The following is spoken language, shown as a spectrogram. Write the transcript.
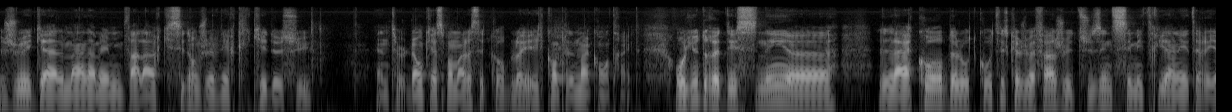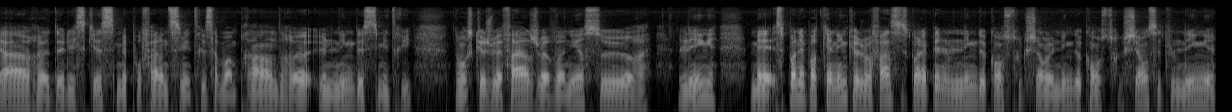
Je veux également la même valeur qu'ici, donc je vais venir cliquer dessus. Enter. Donc à ce moment-là, cette courbe-là est complètement contrainte. Au lieu de redessiner euh, la courbe de l'autre côté, ce que je vais faire, je vais utiliser une symétrie à l'intérieur euh, de l'esquisse, mais pour faire une symétrie, ça va me prendre euh, une ligne de symétrie. Donc ce que je vais faire, je vais revenir sur ligne, mais c'est pas n'importe quelle ligne que je vais faire, c'est ce qu'on appelle une ligne de construction. Une ligne de construction, c'est une ligne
